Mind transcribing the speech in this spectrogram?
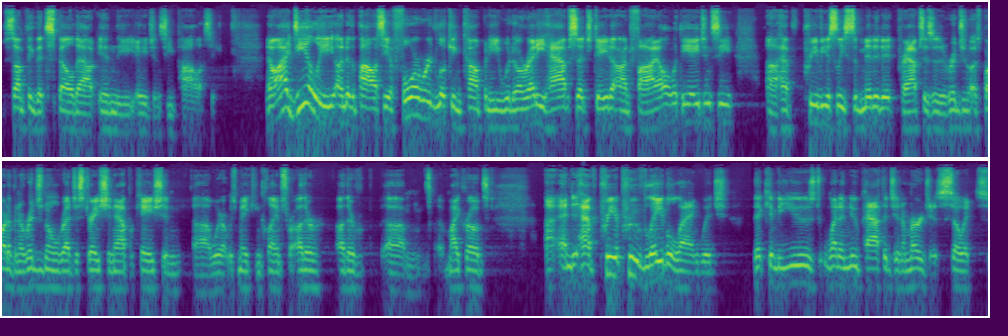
something that's spelled out in the agency policy. Now, ideally, under the policy, a forward looking company would already have such data on file with the agency, uh, have previously submitted it, perhaps as, an original, as part of an original registration application uh, where it was making claims for other, other um, microbes, uh, and have pre approved label language that can be used when a new pathogen emerges. So it's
